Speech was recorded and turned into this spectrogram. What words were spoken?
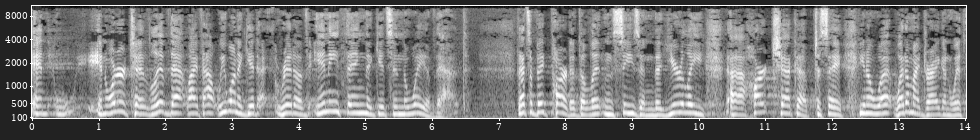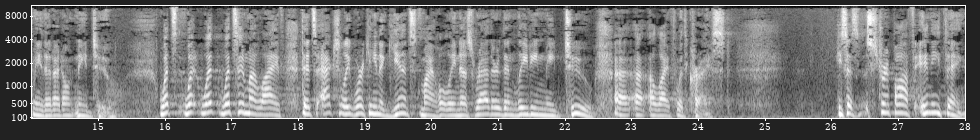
And in order to live that life out, we want to get rid of anything that gets in the way of that. That's a big part of the Lenten season, the yearly uh, heart checkup to say, you know what, what am I dragging with me that I don't need to? What's, what, what, what's in my life that's actually working against my holiness rather than leading me to uh, a life with Christ? He says, strip off anything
